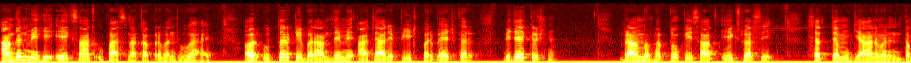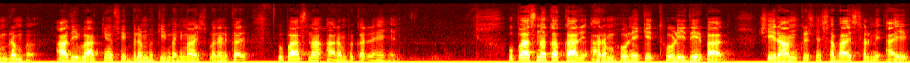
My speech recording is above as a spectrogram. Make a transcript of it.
आँगन में ही एक साथ उपासना का प्रबंध हुआ है और उत्तर के बरामदे में आचार्य पीठ पर बैठकर विजय कृष्ण, ब्राह्म भक्तों के साथ एक स्वर से सत्यम ज्ञान ज्ञानमनंतम ब्रह्म आदि वाक्यों से ब्रह्म की महिमा स्मरण कर उपासना आरंभ कर रहे हैं। उपासना का कार्य आरंभ होने के थोड़ी देर बाद श्री रामकृष्ण सभा स्थल में आए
